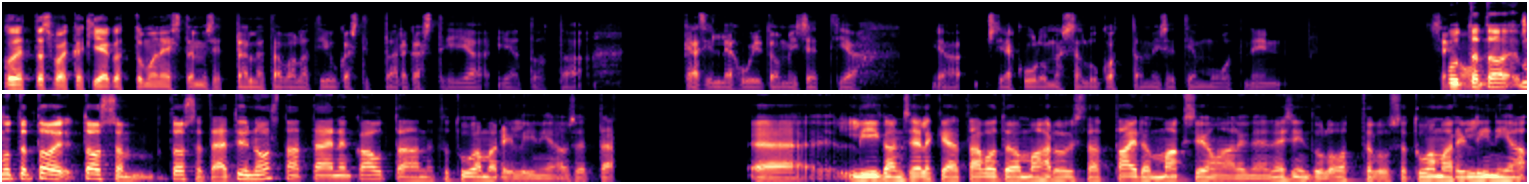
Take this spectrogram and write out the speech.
otettaisiin vaikka kiekottoman estämiset tällä tavalla tiukasti tarkasti ja, ja tota, käsille huitomiset ja, ja siellä kulmassa lukottamiset ja muut, niin se mutta, to, mutta toi, tossa, tossa täytyy nostaa tämä ennen kautta annettu tuomarilinjaus, että ää, liigan selkeä tavoite on mahdollistaa taidon maksimaalinen esiintulo ottelussa. Tuomarilinja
